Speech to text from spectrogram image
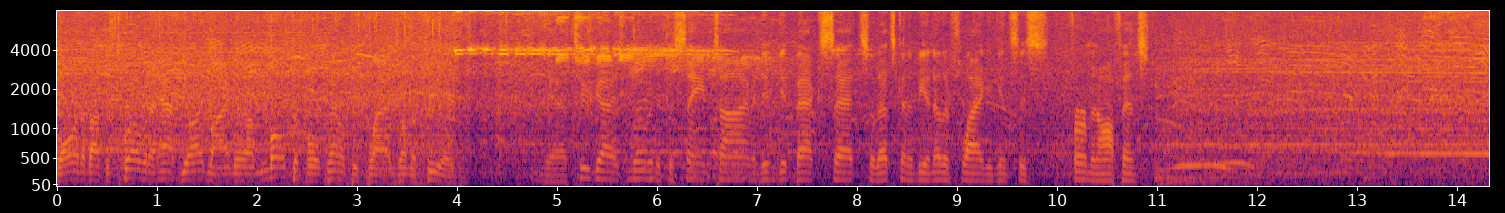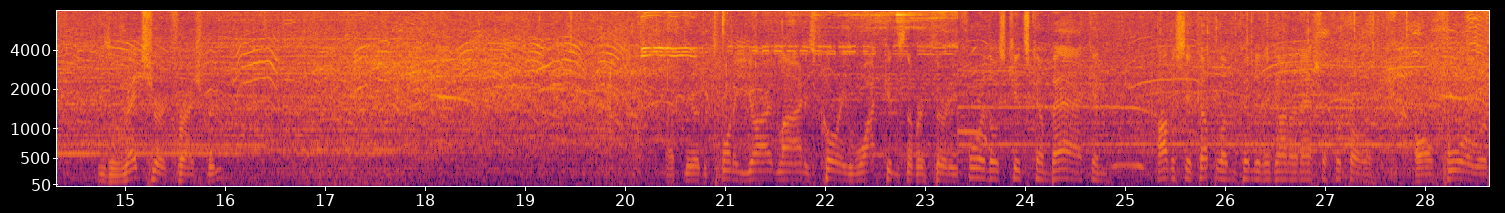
Ball at about the 12 and a half yard line. There are multiple penalty flags on the field. Yeah, two guys moving at the same time and didn't get back set, so that's going to be another flag against this Furman offense. He's a redshirt freshman. Up near the 20-yard line is Corey Watkins, number 30. Four of those kids come back, and obviously a couple of them couldn't have gone to the National Football League. All four were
